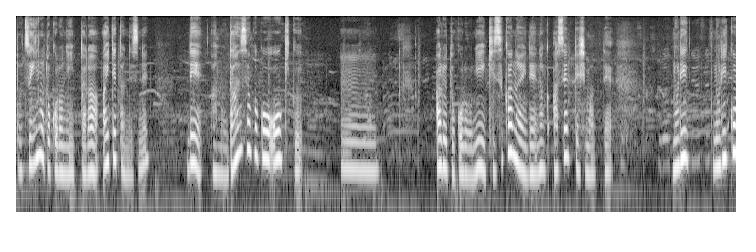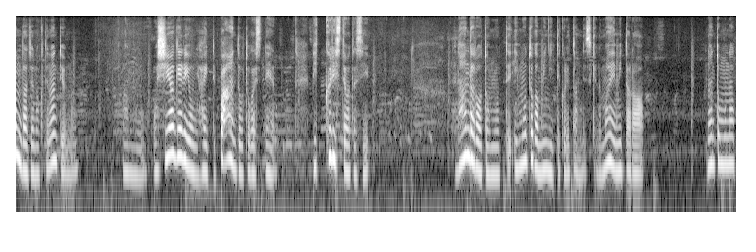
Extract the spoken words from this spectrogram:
と次のところに行ったら空いてたんですね。であの段差がこう大きくうん。あるところに気づかないでなんか焦ってしまって乗り乗り込んだじゃなくて何て言うの？あの押し上げるように入ってバーンって音がしてびっくりして私。なんだろうと思って妹が見に行ってくれたんですけど前見たら何ともなっ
